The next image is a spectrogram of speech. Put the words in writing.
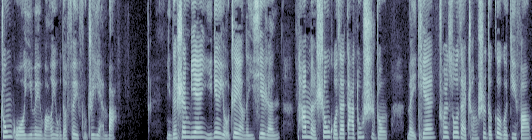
中国一位网友的肺腑之言吧。你的身边一定有这样的一些人，他们生活在大都市中，每天穿梭在城市的各个地方，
